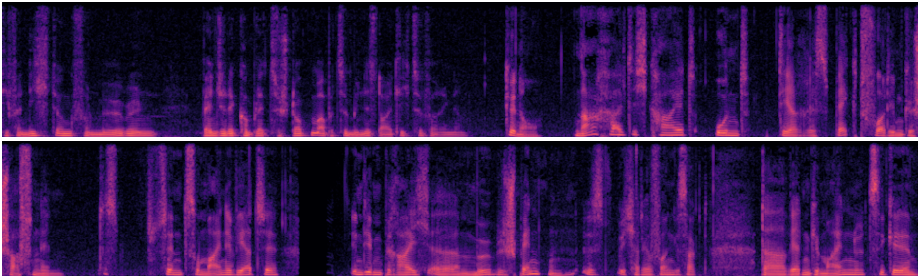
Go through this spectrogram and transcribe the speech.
die Vernichtung von Möbeln, wenn schon nicht komplett zu stoppen, aber zumindest deutlich zu verringern. Genau. Nachhaltigkeit und der Respekt vor dem Geschaffenen. Das sind so meine Werte in dem Bereich äh, Möbelspenden. Ist, ich hatte ja vorhin gesagt, da werden gemeinnützige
